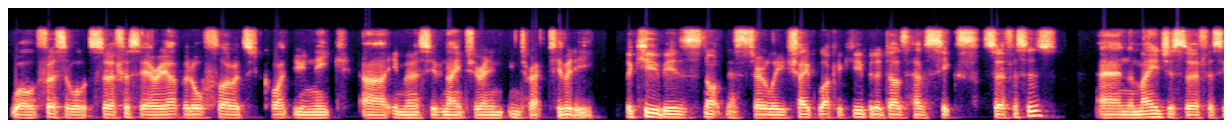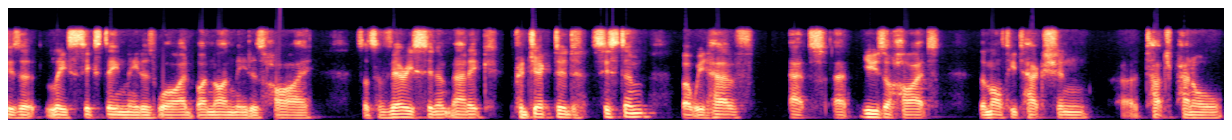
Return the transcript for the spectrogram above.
well, first of all, its surface area, but also its quite unique uh, immersive nature and interactivity. The cube is not necessarily shaped like a cube, but it does have six surfaces and the major surface is at least 16 metres wide by 9 metres high. So it's a very cinematic projected system, but we have at, at user height the MultiTaction uh, touch panel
